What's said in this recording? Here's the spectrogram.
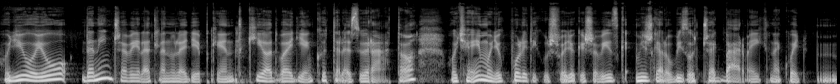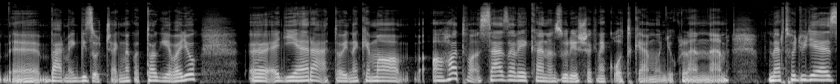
hogy jó, jó, de nincs-e véletlenül egyébként kiadva egy ilyen kötelező ráta, hogyha én mondjuk politikus vagyok, és a vizsgálóbizottság bármelyiknek, vagy bármelyik bizottságnak a tagja vagyok, egy ilyen ráta, hogy nekem a, a 60 án az üléseknek ott kell mondjuk lennem. Mert hogy ugye ez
